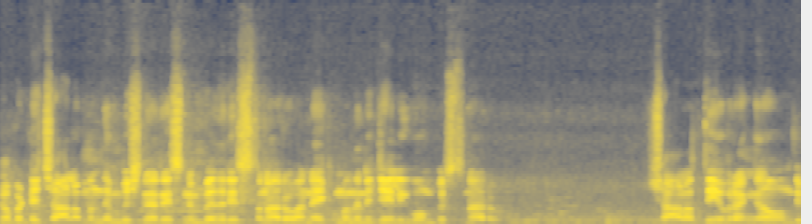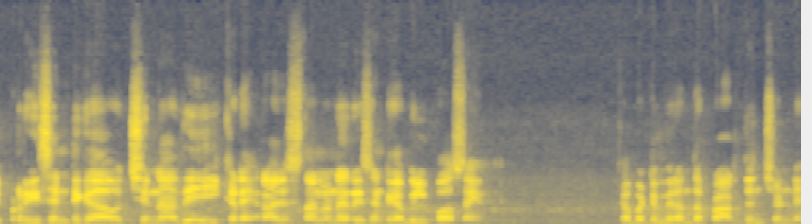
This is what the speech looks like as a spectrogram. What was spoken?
కాబట్టి చాలామంది మిషనరీస్ని బెదిరిస్తున్నారు అనేక మందిని జైలుకి పంపిస్తున్నారు. చాలా తీవ్రంగా ఉంది. ఇప్పుడు రీసెంట్గా వచ్చినది ఇక్కడే రాజస్థాన్లోనే రీసెంట్గా బిల్ పాస్ అయింది. కాబట్టి మీరంతా ప్రార్థించండి.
